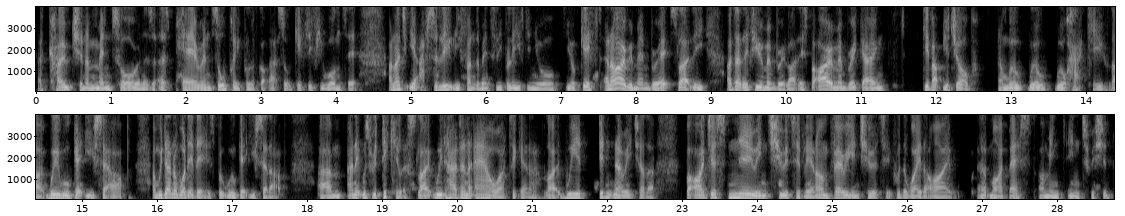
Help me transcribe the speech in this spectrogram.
a coach and a mentor. And as, as parents, all people have got that sort of gift if you want it. And I yeah, absolutely fundamentally believed in your, your gift. And I remember it slightly. I don't know if you remember it like this, but I remember it going, give up your job and we'll we'll we'll hack you. Like we will get you set up, and we don't know what it is, but we'll get you set up. Um, and it was ridiculous. Like we'd had an hour together. Like we didn't know each other, but I just knew intuitively, and I'm very intuitive with the way that I at my best. I'm in intuition,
